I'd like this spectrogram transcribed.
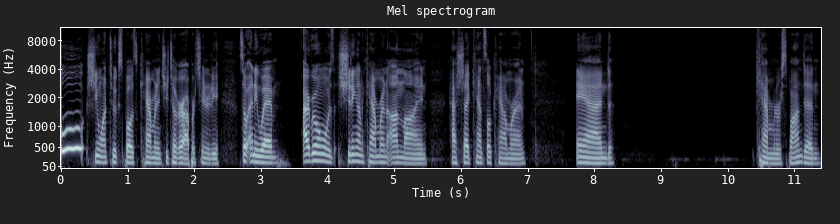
Ooh, she wanted to expose Cameron and she took her opportunity. So anyway, everyone was shitting on Cameron online. Hashtag cancel Cameron. And Cameron responded.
